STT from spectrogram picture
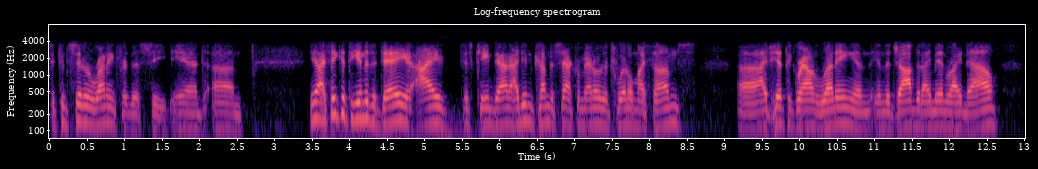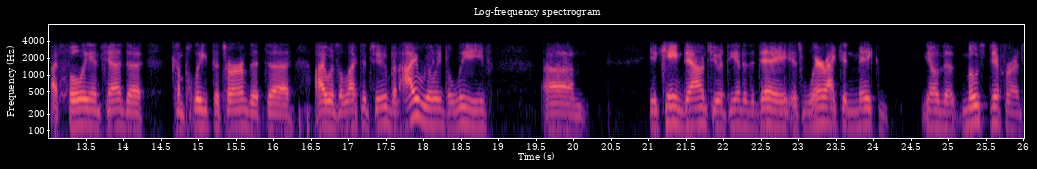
to consider running for this seat, and um, you know, I think at the end of the day, I just came down. I didn't come to Sacramento to twiddle my thumbs. Uh, I've hit the ground running in, in the job that I'm in right now. I fully intend to complete the term that uh, I was elected to, but I really believe um, it came down to, at the end of the day, is where I can make, you know, the most difference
